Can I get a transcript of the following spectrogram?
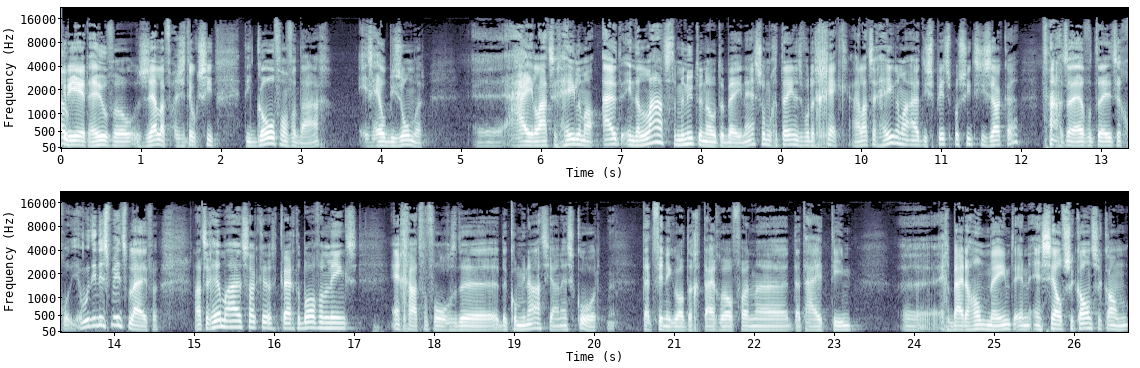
creëert heel veel zelf. Als je het ook ziet, die goal van vandaag is heel bijzonder. Eh, hij laat zich helemaal uit in de laatste minuten notabene. Hè. Sommige trainers worden gek. Hij laat zich helemaal uit die spitspositie zakken. Nou, er zijn heel veel trainers die zeggen, "God, je moet in de spits blijven. Laat zich helemaal uitzakken, krijgt de bal van links en gaat vervolgens de, de combinatie aan en scoort. Dat vind ik wel de getuige wel van eh, dat hij het team eh, echt bij de hand neemt en, en zelf zijn kansen kan,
